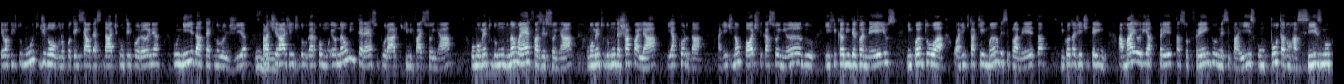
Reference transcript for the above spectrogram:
eu acredito muito, de novo, no potencial dessa arte contemporânea unida à tecnologia uhum. para tirar a gente do lugar comum. Eu não me interesso por arte que me faz sonhar. O momento do mundo não é fazer sonhar. O momento do mundo é chacoalhar e acordar. A gente não pode ficar sonhando e ficando em devaneios enquanto a, a gente está queimando esse planeta, enquanto a gente tem a maioria preta sofrendo nesse país com um puta de um racismo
